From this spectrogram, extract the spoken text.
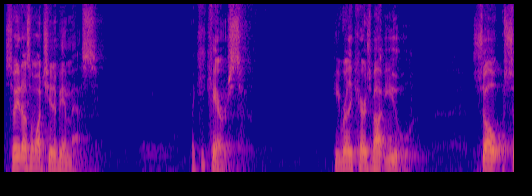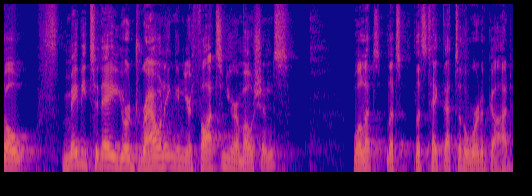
so He doesn't want you to be a mess. Like, He cares. He really cares about you. So, so maybe today you're drowning in your thoughts and your emotions. Well, let's, let's, let's take that to the Word of God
